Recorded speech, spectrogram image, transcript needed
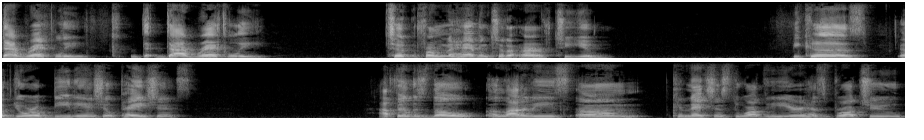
directly directly took from the heaven to the earth to you. Because of your obedience, your patience. I feel as though a lot of these um connections throughout the year has brought you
